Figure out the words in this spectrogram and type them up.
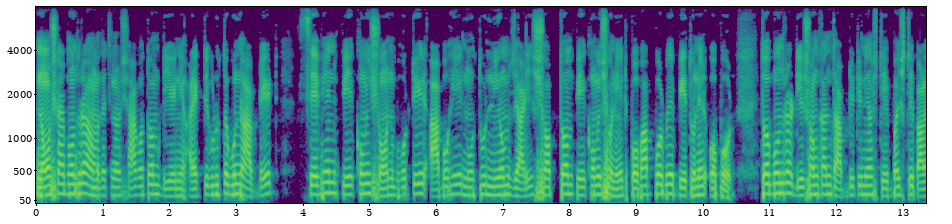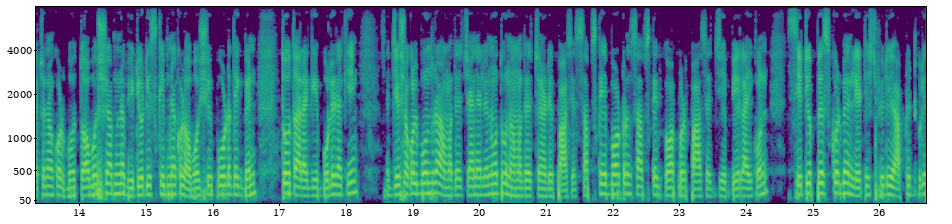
নমস্কার বন্ধুরা আমাদের চ্যানেলে স্বাগতম। ডিএনএ আরেকটি গুরুত্বপূর্ণ আপডেট সেভেন পে কমিশন ভোটের আবহে নতুন নিয়ম জারি সপ্তম পে কমিশনের প্রভাব পড়বে বেতনের ওপর। তো বন্ধুরা ডিএ সংক্রান্ত আপডেটে নিয়ে স্টেপ বাই স্টেপ আলোচনা করব। তো অবশ্যই আপনারা ভিডিওটি স্কিপ না করে অবশ্যই পুরোটা দেখবেন। তো তার আগে বলে রাখি, যে সকল বন্ধুরা আমাদের চ্যানেলে নতুন, আমাদের চ্যানেলের পাশে সাবস্ক্রাইব বাটন সাবস্ক্রাইব করার পর পাশে যে বেল আইকন সেটিও প্রেস করবেন। লেটেস্ট ভিডিও আপডেটগুলি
